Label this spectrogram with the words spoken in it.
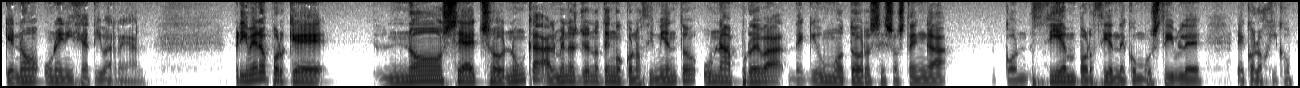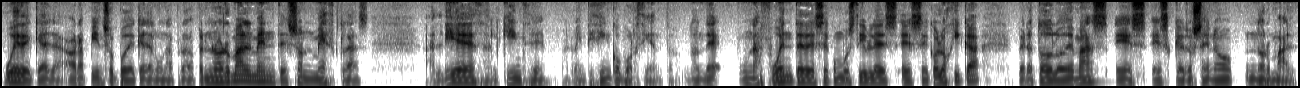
que no una iniciativa real. Primero porque no se ha hecho nunca, al menos yo no tengo conocimiento, una prueba de que un motor se sostenga con 100% de combustible ecológico. Puede que haya, ahora pienso, puede que haya alguna prueba, pero normalmente son mezclas al 10, al 15, al 25%, donde una fuente de ese combustible es, ecológica, pero todo lo demás es, es queroseno normal.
